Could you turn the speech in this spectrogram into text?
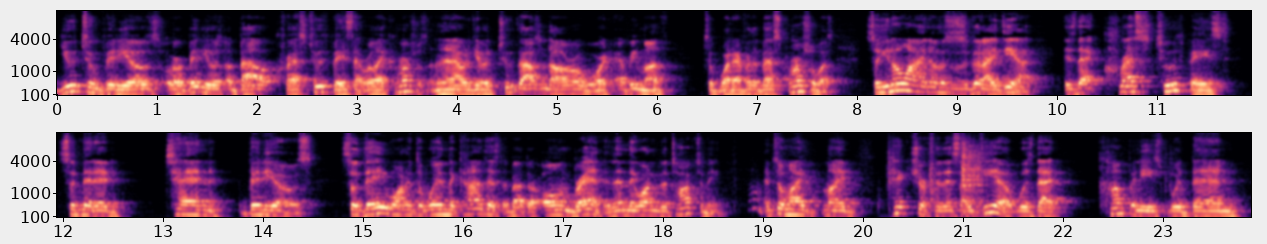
YouTube videos or videos about Crest toothpaste that were like commercials, and then I would give a two thousand dollar award every month to whatever the best commercial was. So you know why I know this is a good idea is that Crest toothpaste submitted 10 videos. So they wanted to win the contest about their own brand and then they wanted to talk to me. And so my, my picture for this idea was that companies would then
